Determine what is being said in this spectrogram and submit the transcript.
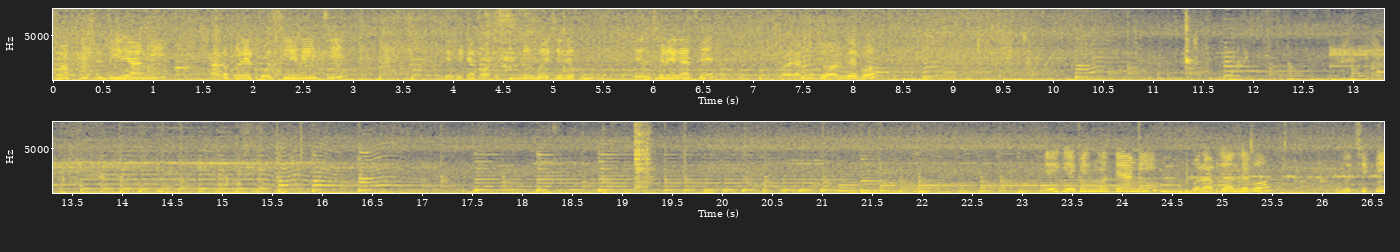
সব কিছু দিয়ে আমি ভালো করে কষিয়ে নিয়েছি। গ্রেভিটা কত সুন্দর হয়েছে দেখুন, তেল ছেড়ে গেছে। এবার আমি জল দেবো। এই গ্রেভির মধ্যে আমি গোলাপ জল দেব, দু চিপি।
